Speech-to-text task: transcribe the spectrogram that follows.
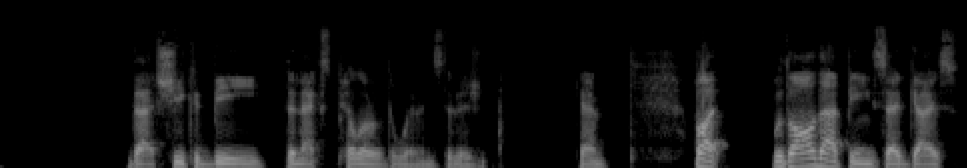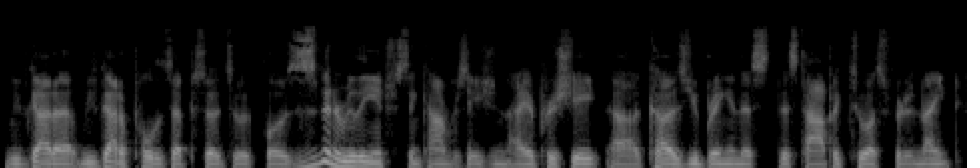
that she could be the next pillar of the women's division. Okay. But with all that being said, guys, we've got to we've got to pull this episode to a close. This has been a really interesting conversation. I appreciate uh, cuz you bringing this this topic to us for tonight.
